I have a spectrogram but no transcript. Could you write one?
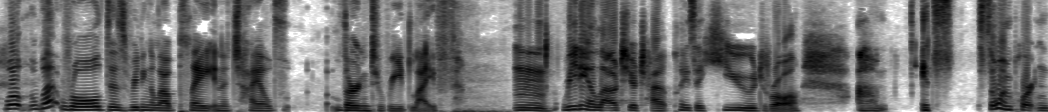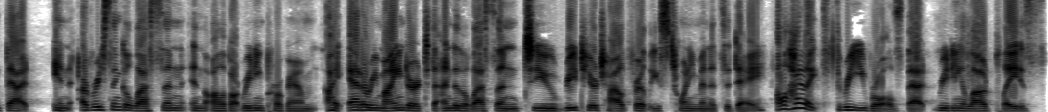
well, what role does reading aloud play in a child's learn to read life? Mm, reading aloud to your child plays a huge role. Um, it's so important that in every single lesson in the All About Reading program, I add a reminder to the end of the lesson to read to your child for at least 20 minutes a day. I'll highlight three roles that reading aloud plays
